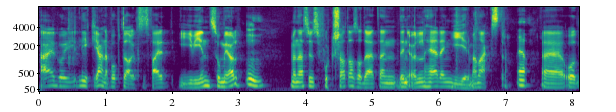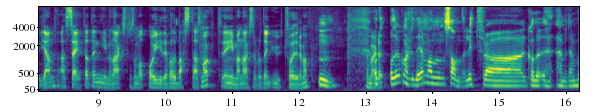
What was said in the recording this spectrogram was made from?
Jeg går like gjerne på oppdagelsesferd i vin som i øl. Men jeg syns fortsatt altså, det at den, den ølen her Den gir meg noe ekstra. Ja. Uh, og igjen, jeg sier ikke at den gir meg noe ekstra som at Oi, det var det beste jeg har smakt. Den gir meg noe ekstra for at den utfordrer meg. Det er Og det, det. og det er kanskje det man savner litt fra det, her med en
